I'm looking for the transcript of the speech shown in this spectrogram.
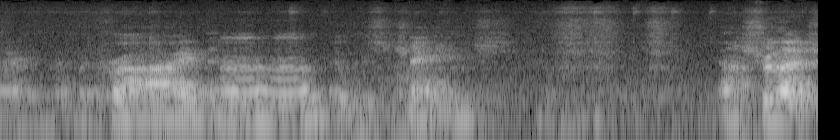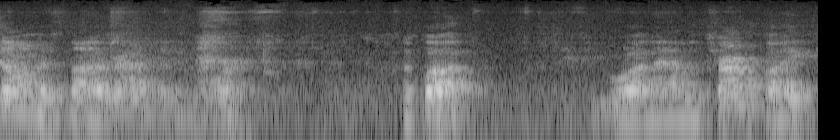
I cried, and Mhm. it was changed. And I'm sure that gentleman's not around anymore, but if you go out down the turnpike,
